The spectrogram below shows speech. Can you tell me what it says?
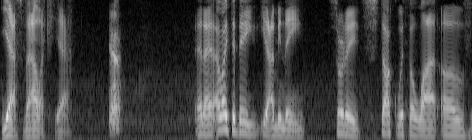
yes, Valak, yeah, Yeah. and I, I like that they yeah I mean they sort of stuck with a lot of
